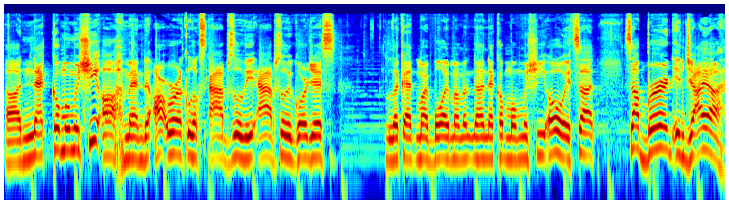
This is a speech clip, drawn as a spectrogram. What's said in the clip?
Uh, Nekomamushi, oh man, the artwork looks absolutely, absolutely gorgeous. Look at my boy Nekomamushi. Oh, it's that, it's that bird in Jaya.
